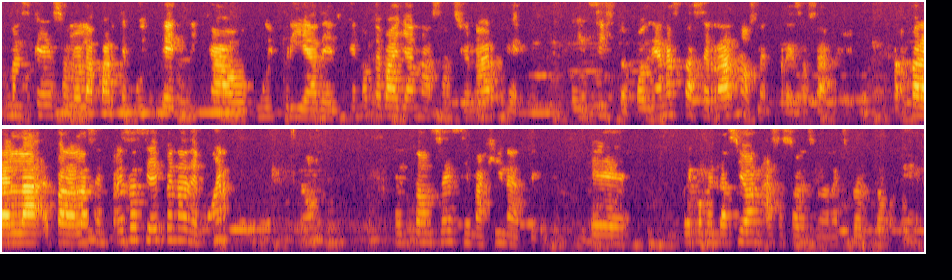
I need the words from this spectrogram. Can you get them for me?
más que solo la parte muy técnica o muy fría del que no te vayan a sancionar, que, insisto, podrían hasta cerrarnos la empresa. O sea, para, la, para las empresas sí hay pena de muerte, ¿no? Entonces, imagínate. Eh, recomendación, asesórense de un experto en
